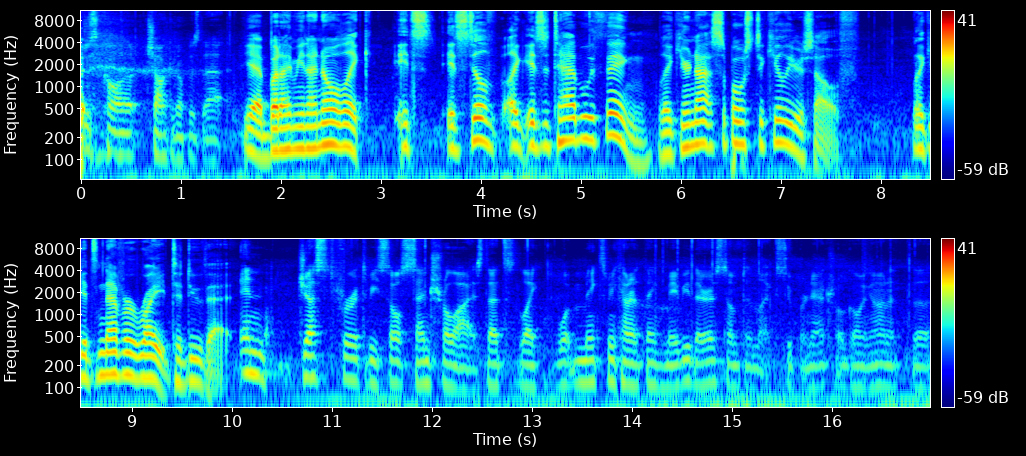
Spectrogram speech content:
But just call it, chalk it up as that. yeah, but I mean, I know like it's it's still like it's a taboo thing. Like you're not supposed to kill yourself. Like it's never right to do that. And just for it to be so centralized, that's like what makes me kind of think maybe there is something like supernatural going on at the.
